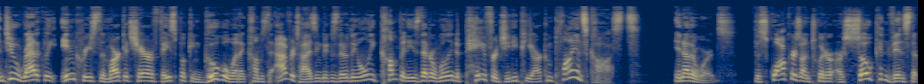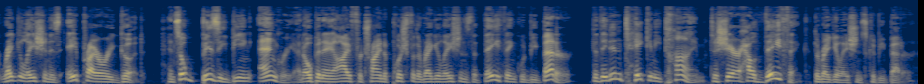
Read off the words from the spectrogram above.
and two, radically increase the market share of Facebook and Google when it comes to advertising because they're the only companies that are willing to pay for GDPR compliance costs. In other words, the squawkers on Twitter are so convinced that regulation is a priori good and so busy being angry at OpenAI for trying to push for the regulations that they think would be better that they didn't take any time to share how they think the regulations could be better.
